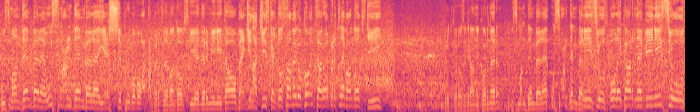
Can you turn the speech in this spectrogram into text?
Usman Dembele, Usman Dembele jeszcze próbował atak. Robert Lewandowski, Eder Militao będzie naciskać do samego końca. Robert Lewandowski. Krótko rozegrany korner. Usman Dembele. Usman Dembele. Vinicius, pole karne. Vinicius.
